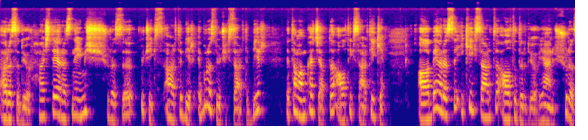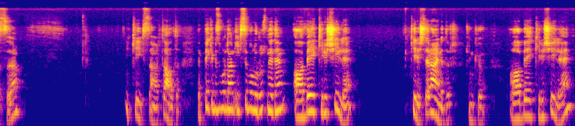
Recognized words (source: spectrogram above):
arası diyor. HD arası neymiş? Şurası 3x artı 1. E burası 3x artı 1. E tamam kaç yaptı? 6x artı 2. AB arası 2x artı 6'dır diyor. Yani şurası 2x artı 6. E peki biz buradan x'i buluruz. Neden? AB kirişiyle kirişler aynıdır. Çünkü AB kirişiyle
